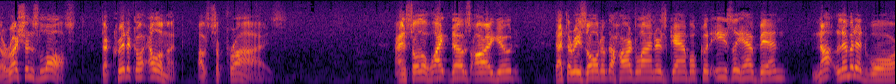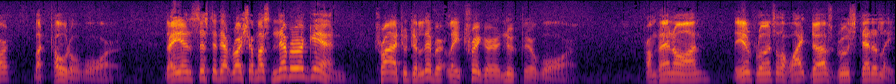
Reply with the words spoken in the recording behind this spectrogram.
the Russians lost the critical element of surprise. And so the White Doves argued that the result of the hardliners' gamble could easily have been not limited war, but total war. They insisted that Russia must never again try to deliberately trigger nuclear war. From then on, the influence of the White Doves grew steadily,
